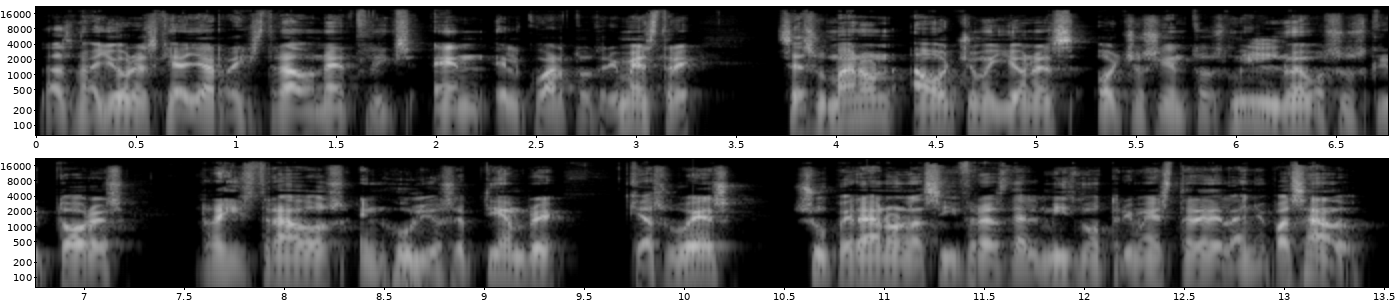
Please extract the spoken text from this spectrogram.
las mayores que haya registrado Netflix en el cuarto trimestre, se sumaron a 8.800.000 nuevos suscriptores registrados en julio-septiembre, que a su vez superaron las cifras del mismo trimestre del año pasado.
